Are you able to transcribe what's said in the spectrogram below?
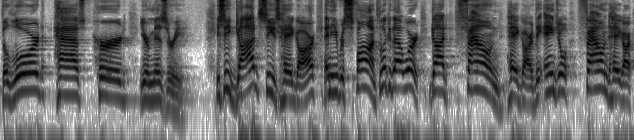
The Lord has heard your misery. You see, God sees Hagar and he responds. Look at that word. God found Hagar. The angel found Hagar,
